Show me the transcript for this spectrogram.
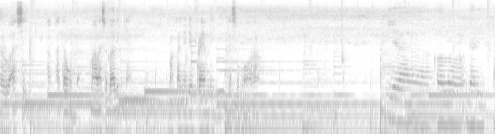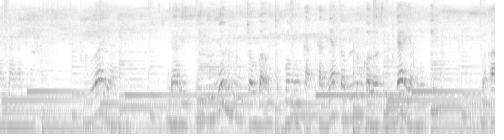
terlalu asik atau malah sebaliknya. Makanya dia friendly ke semua orang. Ya kalau dari pandangan gua ya dari ibunya belum coba untuk mengungkapkannya atau belum. Kalau sudah ya mungkin bakal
